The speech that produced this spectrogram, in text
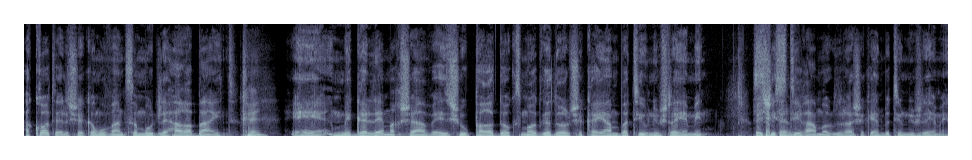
הכותל, שכמובן צמוד להר הבית, כן. אה, מגלם עכשיו איזשהו פרדוקס מאוד גדול שקיים בטיעונים של הימין. איזושהי. סתירה מאוד גדולה שקיימת בטיעונים של הימין.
